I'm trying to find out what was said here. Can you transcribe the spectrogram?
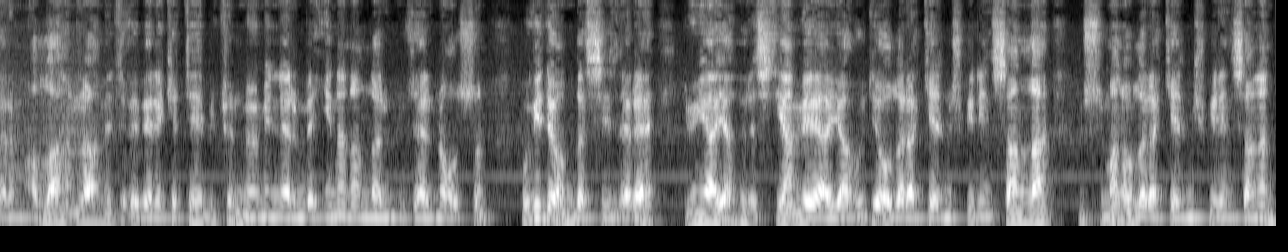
arkadaşlarım, Allah'ın rahmeti ve bereketi bütün müminlerin ve inananların üzerine olsun. Bu videomda sizlere dünyaya Hristiyan veya Yahudi olarak gelmiş bir insanla Müslüman olarak gelmiş bir insanın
